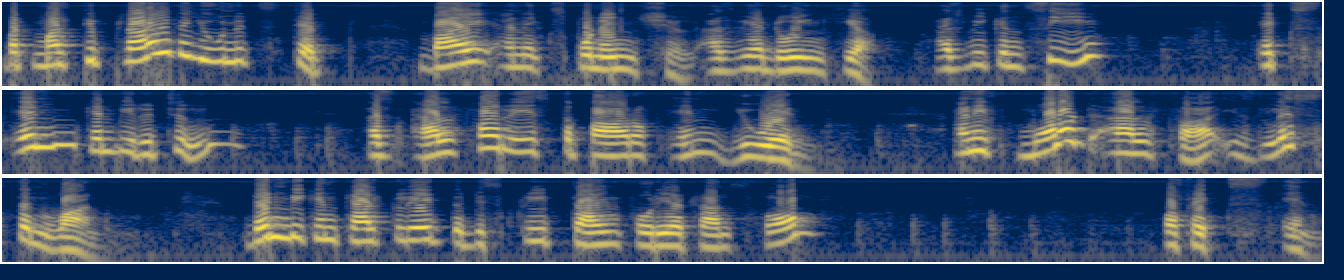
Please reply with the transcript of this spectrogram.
but multiply the unit step by an exponential as we are doing here. As we can see, x n can be written as alpha raised to the power of n u n and if mod alpha is less than 1, then we can calculate the discrete time Fourier transform of x n.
